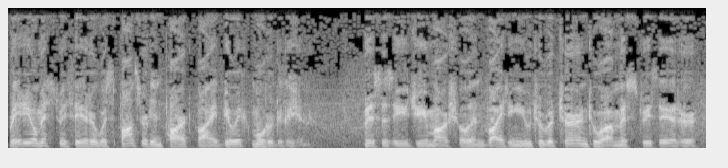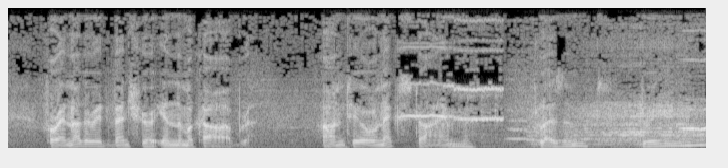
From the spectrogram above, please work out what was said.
Radio Mystery Theater was sponsored in part by Buick Motor Division. This is E.G. Marshall inviting you to return to our Mystery Theater for another adventure in the macabre. Until next time, pleasant dreams.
